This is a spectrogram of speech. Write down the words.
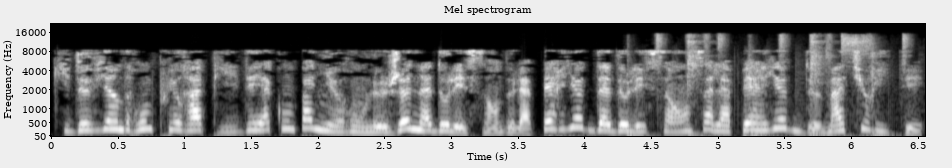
qui deviendront plus rapides et accompagneront le jeune adolescent de la période d'adolescence à la période de maturité.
